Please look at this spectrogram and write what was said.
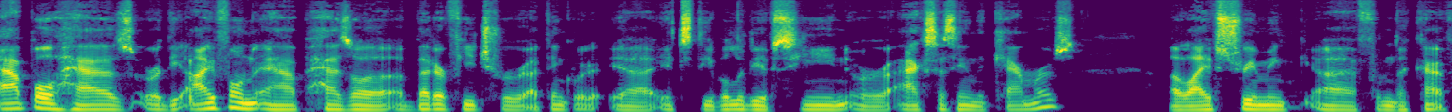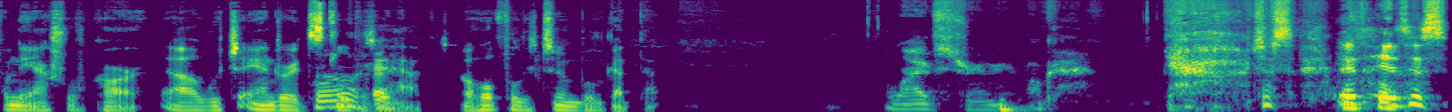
Apple has, or the iPhone app has a, a better feature. I think uh, it's the ability of seeing or accessing the cameras, uh, live streaming uh, from the from the actual car, uh, which Android still oh, okay. doesn't have. So hopefully soon we'll get that. Live streaming, okay. Yeah, just it, it's just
